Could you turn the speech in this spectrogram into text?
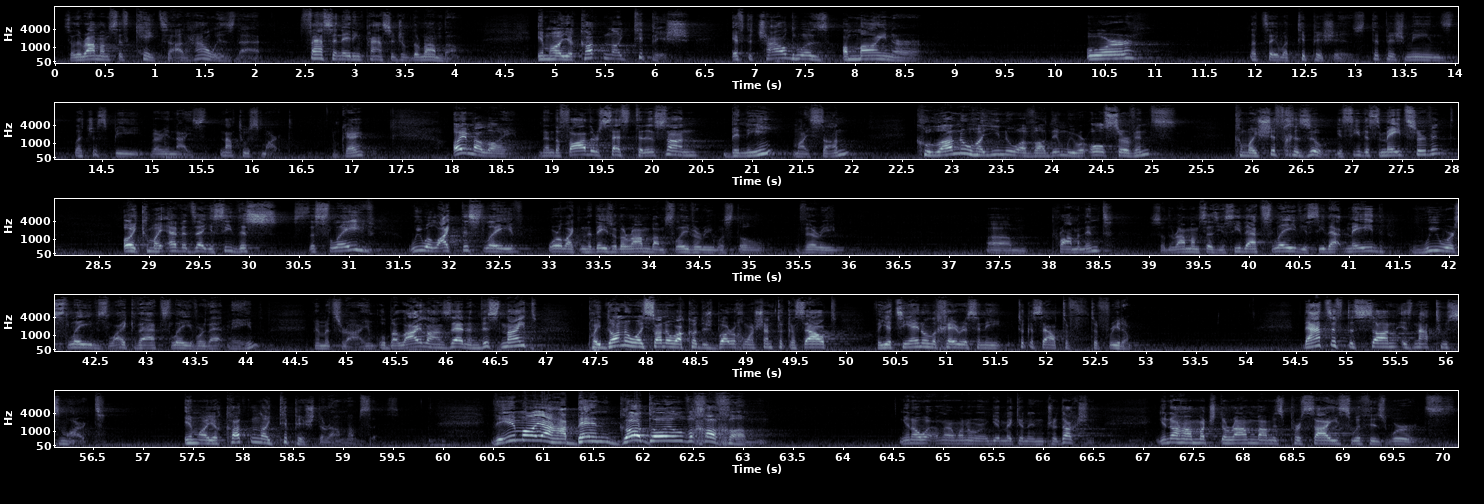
So the Rambam says, Ketzad, how is that? Fascinating passage of the Rambam. Im tipish, if the child was a minor or, let's say what tippish is. Tippish means, let's just be very nice, not too smart. Okay? Then the father says to the son, Bini, my son, Kulanu hayinu avadim, we were all servants. Kamayshif chazu, you see this maid servant? Kamay eved you see this the slave? We were like this slave, or like in the days of the Rambam, slavery was still very um, prominent. So the Rambam says, you see that slave, you see that maid? We were slaves like that slave or that maid. And this night, Paidanu Waisanu HaKadosh Baruch Hu Hashem took us out, V'yetzienu L'cheres, and He took us out to, to freedom. That's if the son is not too smart. Imayakatan tipish, the Rambam says. The haben godoil v'chacham. You know what? I want to make an introduction. You know how much the Rambam is precise with his words.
